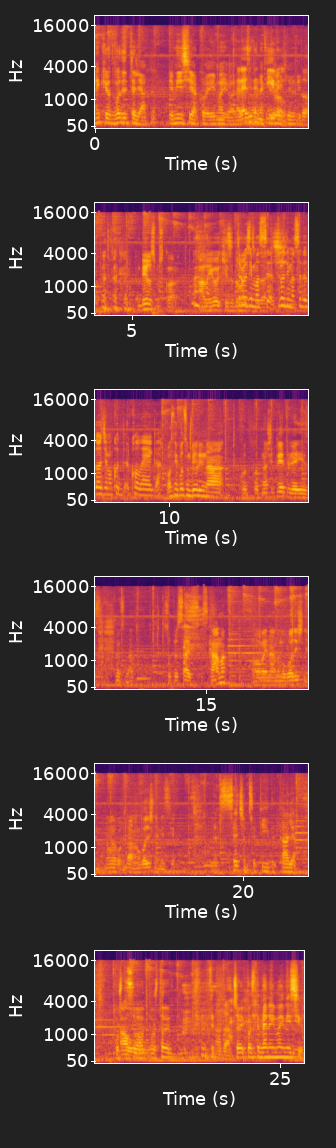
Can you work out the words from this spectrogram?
neki od voditelja emisija koje imaju. Resident Evil, to. Bili smo skoro, ali uvijek je zadovoljstvo Trudimo se, doći. trudimo se da dođemo kod kolega. Posljednji put smo bili na, kod, kod naših prijatelja iz, se da, Super Size Skama, ovaj, na novogodišnjem, novo, da, novogodišnje emisije. Da, sjećam se tih detalja. Pošto, Au. su, pošto je A da. čovjek posle mene ima emisiju.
